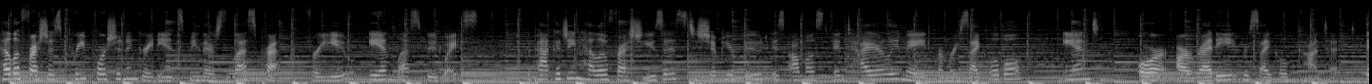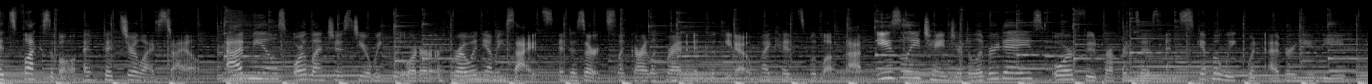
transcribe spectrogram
HelloFresh's pre portioned ingredients mean there's less prep for you and less food waste. The packaging HelloFresh uses to ship your food is almost entirely made from recyclable and or already recycled content. It's flexible and fits your lifestyle. Add meals or lunches to your weekly order or throw in yummy sides and desserts like garlic bread and cookie dough. My kids would love that. Easily change your delivery days or food preferences and skip a week whenever you need.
